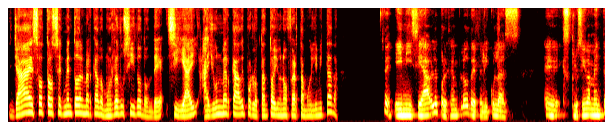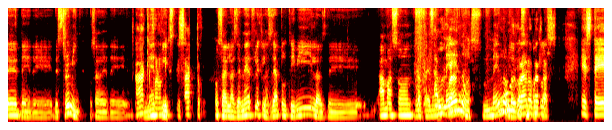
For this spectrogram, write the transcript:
Ya es otro segmento del mercado muy reducido donde sí hay, hay un mercado y por lo tanto hay una oferta muy limitada. Sí, y ni se hable, por ejemplo, de películas eh, exclusivamente de, streaming, o sea, de, ah, Netflix. exacto. O sea, las de Netflix, las de Apple TV, las de Amazon, menos, menos. Muy raro verlas. Este.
